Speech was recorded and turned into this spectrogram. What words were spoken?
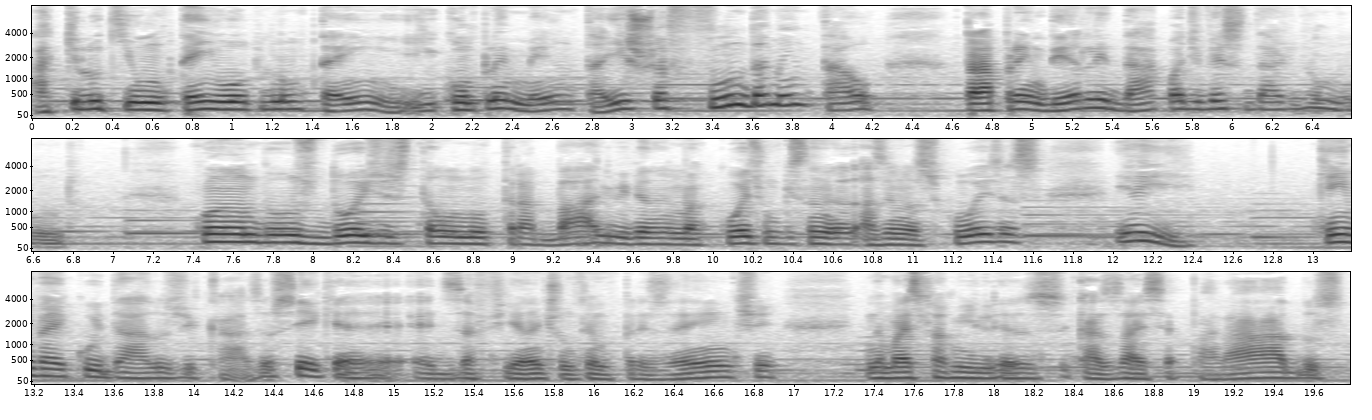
aquilo que um tem, o outro não tem, e complementa. Isso é fundamental para aprender a lidar com a diversidade do mundo. Quando os dois estão no trabalho, vivendo a mesma coisa, conquistando as mesmas coisas, e aí? Quem vai cuidar dos de casa? Eu sei que é, é desafiante no tempo presente, ainda mais famílias, casais separados,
